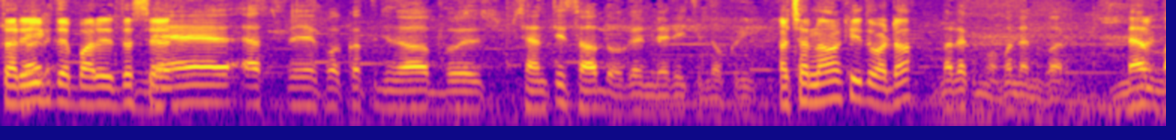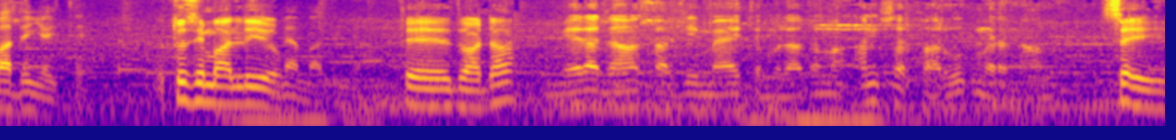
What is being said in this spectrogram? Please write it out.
ਤਾਰੀਖ ਦੇ ਬਾਰੇ ਦੱਸਿਆ? ਮੈਂ ਇਸ ਵਕਤ ਜਨਾਬ 37 ਸਾਲ ਹੋ ਗਏ ਮੇਰੀ ਚ ਨੌਕਰੀ। ਅੱਛਾ ਨਾਂ ਕੀ ਤੁਹਾਡਾ? ਮਲਕ ਮੁਹੰਮਦ ਅਨਵਰ। ਮੈਂ ਮਾਦੀ ਹਾਂ ਇੱਥੇ। ਤੁਸੀਂ ਮਾਲੀ ਹੋ? ਮੈਂ ਮਾਲੀ ਤੇ ਤੁਹਾਡਾ? ਮੇਰਾ ਨਾਮ ਸਰ ਜੀ ਮੈਂ ਇੱਥੇ ਮੁਲਾਜ਼ਮ ਹਾਂ। ਅਨਸਰ ਫਾਰੂਕ ਮੇਰਾ ਨਾਮ ਸਹੀ।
